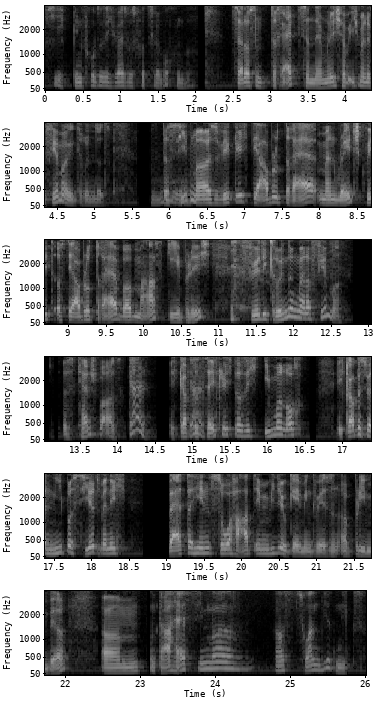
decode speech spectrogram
Ich- Ich bin froh, dass ich weiß, was vor zwei Wochen war. 2013 nämlich habe ich meine Firma gegründet. Das sieht man also wirklich, Diablo 3, mein Rage Quit aus Diablo 3 war maßgeblich für die Gründung meiner Firma. Das ist kein Spaß. Geil. Ich glaube tatsächlich, dass ich immer noch, ich glaube, es wäre nie passiert, wenn ich weiterhin so hart im Videogaming gewesen äh, blieben wäre. Ähm, Und da heißt es immer, aus Zorn wird nichts.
